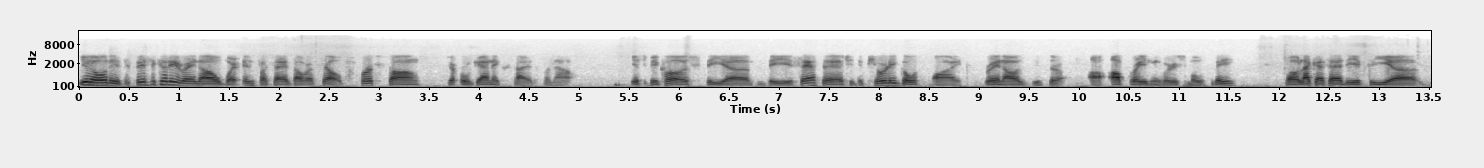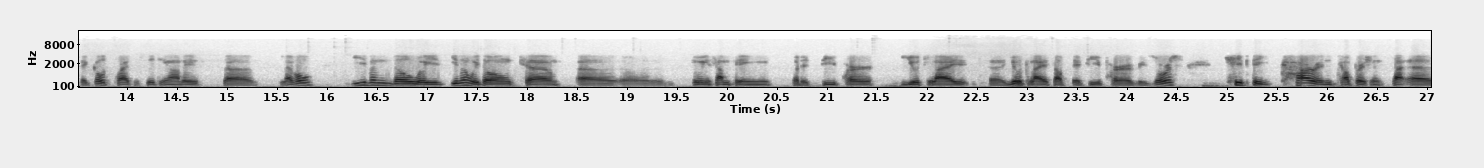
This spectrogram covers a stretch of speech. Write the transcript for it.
You know, basically right now we're emphasizing ourselves first on the organic side for now. It's because the uh, the CSH, the purely gold mine right now is uh, operating very smoothly. So, like I said, if the uh, the gold price is sitting on this uh, level, even though we even we don't um, uh, uh, doing something for the deeper utilize uh, utilize of the deeper resource, keep the current operation uh,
